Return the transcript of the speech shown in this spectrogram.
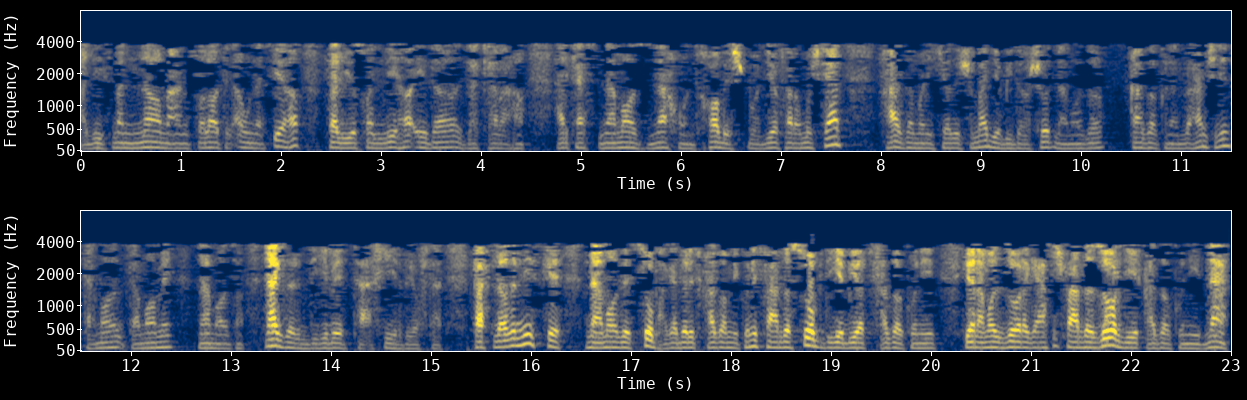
حدیث. من نام عن صلات او نسیها فلیصلیها اذا ذکرها. هر کس نماز نخوند خوابش بود یا فراموش کرد هر زمانی که یادش اومد یا بیدار شد نمازا قضا کنند و همچنین تمام تمام نمازها نگذارید دیگه به تأخیر بیفتد. پس لازم نیست که نماز صبح اگر دارید قضا می‌کنید فردا صبح دیگه بیاد قضا کنید. یا نماز ظهر اگر هستش فردا ظهر دیگه قضا کنید. نه.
